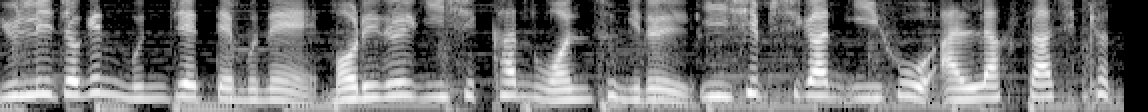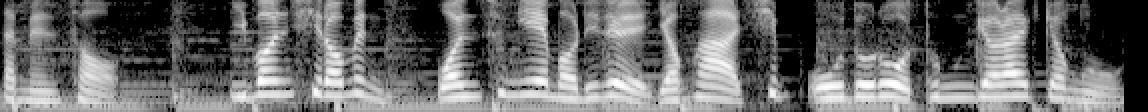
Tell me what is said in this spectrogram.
윤리적인 문제 때문에 머리를 이식한 원숭이를 20시간 이후 안락사 시켰다면서 이번 실험은 원숭이의 머리를 영하 15도로 동결할 경우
